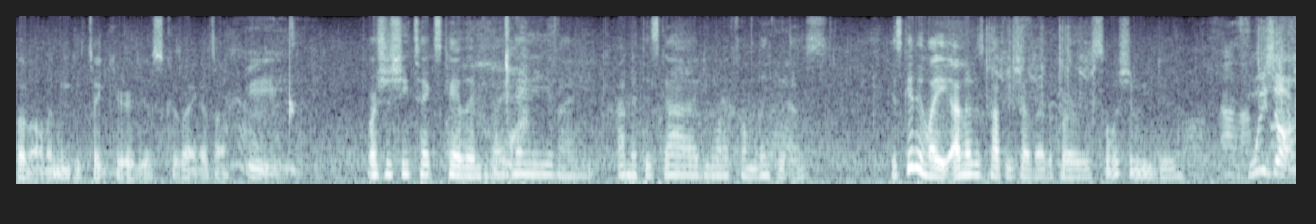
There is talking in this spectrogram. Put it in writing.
hold on, let me just take care of this because I ain't got time. Hmm. Or should she text Kayla and be like, hey, like, I met this guy, do you want to come link with us? It's getting late. I know this coffee shop about to close, so what should we do? Wizard.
